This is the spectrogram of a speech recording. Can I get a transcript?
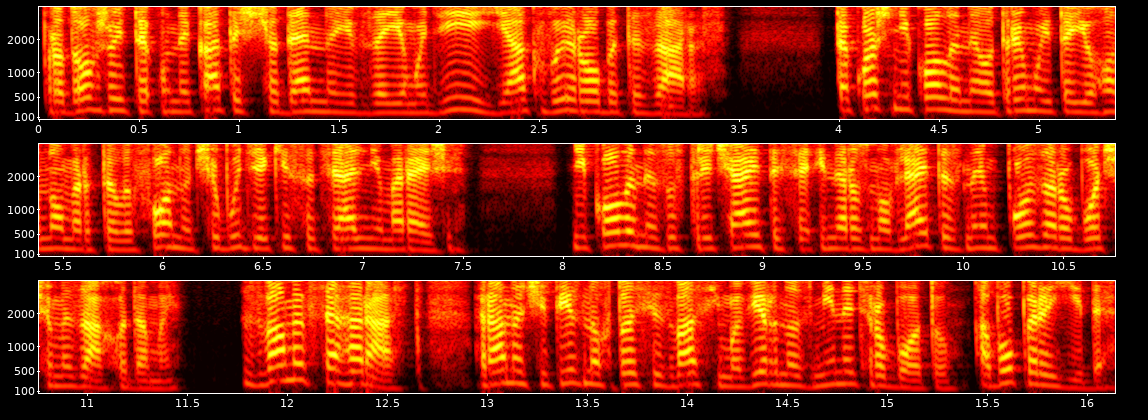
Продовжуйте уникати щоденної взаємодії, як ви робите зараз. Також ніколи не отримуйте його номер телефону чи будь-які соціальні мережі. Ніколи не зустрічайтеся і не розмовляйте з ним поза робочими заходами. З вами все гаразд. Рано чи пізно хтось із вас, ймовірно, змінить роботу або переїде.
